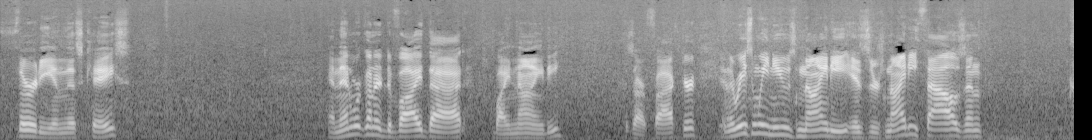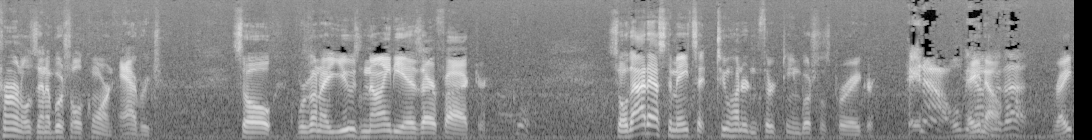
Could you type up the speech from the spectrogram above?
30 in this case. And then we're going to divide that by 90 as our factor. And the reason we use 90 is there's 90,000 kernels in a bushel of corn, average. So we're going to use 90 as our factor. Cool. So that estimates at 213 bushels per acre, Hey now, we'll be Hey happy now. with that. right?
